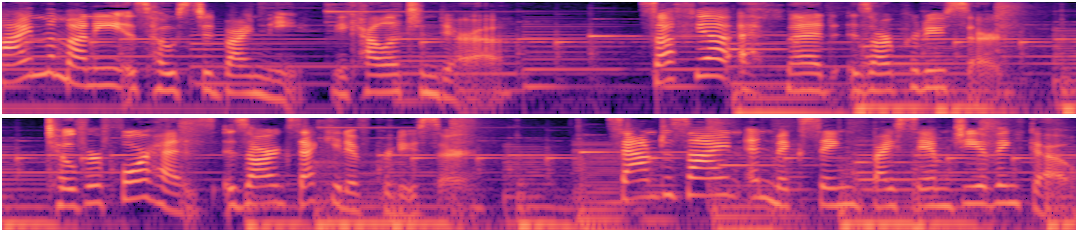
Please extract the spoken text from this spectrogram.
Behind the Money is hosted by me, Michela Tindera. Saffeya Ahmed is our producer. Topher Forhecz is our executive producer. Sound design and mixing by Sam Giovinco.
